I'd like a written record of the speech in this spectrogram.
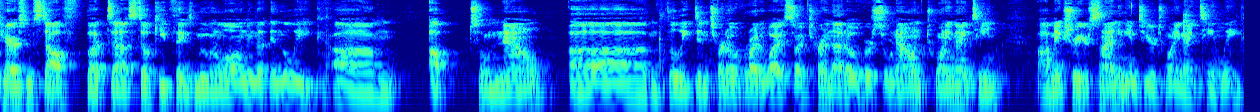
care of some stuff, but uh, still keep things moving along in the in the league. Um, up till now, um, the league didn't turn over right away, so I turned that over. So we're now in 2019. Uh, make sure you're signing into your 2019 league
